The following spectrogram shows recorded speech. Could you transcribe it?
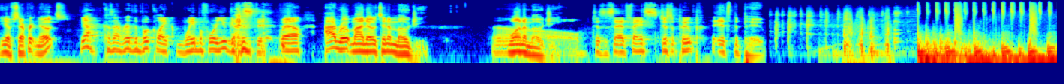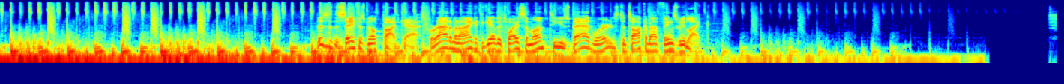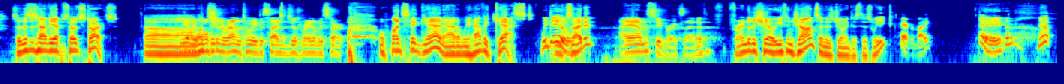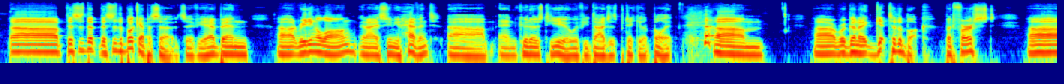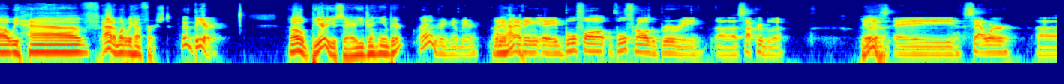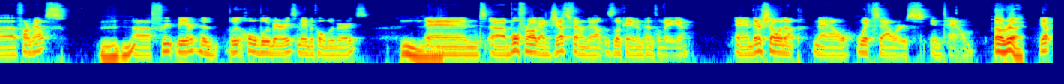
You have separate notes? Yeah, because I read the book like way before you guys did. Well, I wrote my notes in emoji. One emoji. Oh, just a sad face, just a poop. It's the poop. This is the Safest Milk Podcast, where Adam and I get together twice a month to use bad words to talk about things we like. So this is how the episode starts. Uh, yeah, we once, bullshit around until we decide to just randomly start. once again, Adam, we have a guest. We do. You excited? I am super excited. Friend of the show, Ethan Johnson, has joined us this week. Hey, everybody. Hey, Ethan. Yep. Uh, this is the this is the book episode. So if you have been uh, reading along, and I assume you haven't, uh, and kudos to you if you dodge this particular bullet. um, uh, we're gonna get to the book, but first, uh, we have Adam. What do we have first? We have beer. Oh, beer. You say? Are you drinking a beer? I am drinking a beer. What do I'm have? having a Bullfrog, Bullfrog Brewery uh, Sacre Bleu. It Ugh. is a sour uh, farmhouse Mm-hmm. uh, fruit beer. Blue, whole blueberries, made with whole blueberries. Mm. And uh, Bullfrog, I just found out, is located in Pennsylvania. And they're showing up now with sours in town. Oh, really? Yep.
